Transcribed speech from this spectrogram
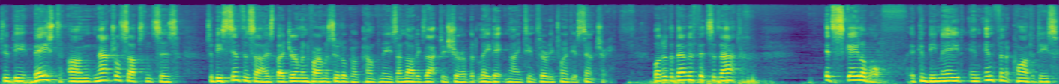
to be based on natural substances to be synthesized by German pharmaceutical companies. I'm not exactly sure, but late 19th, 30th, 20th century. What are the benefits of that? It's scalable. It can be made in infinite quantities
